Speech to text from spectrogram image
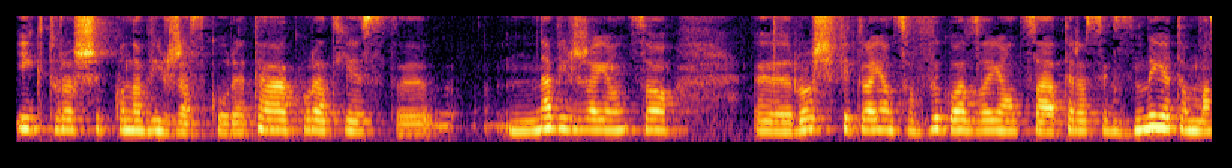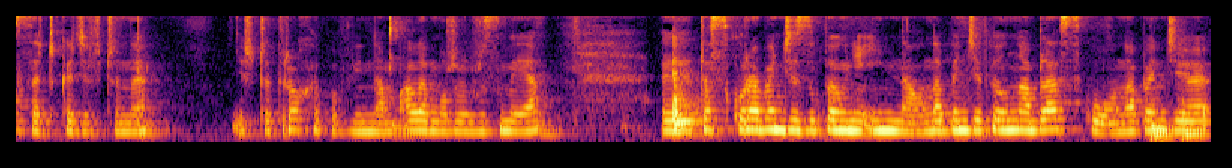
i która szybko nawilża skórę. Ta akurat jest e, nawilżająco, e, rozświetlająco, wygładzająca. Teraz jak zmyję tą maseczkę dziewczyny, jeszcze trochę powinnam, ale może już zmyję, ta skóra będzie zupełnie inna. Ona będzie pełna blasku, ona będzie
